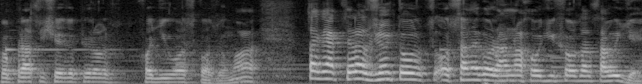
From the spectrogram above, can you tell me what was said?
po pracy się dopiero chodziło z kozą. A tak jak teraz wziąć, to od samego rana chodzi choza cały dzień.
